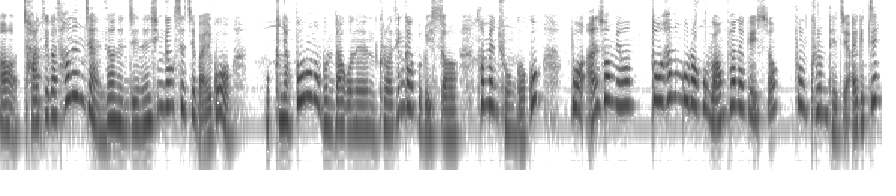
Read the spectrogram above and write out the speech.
어 자지가 서는지 안 서는지는 신경 쓰지 말고 뭐 그냥 포르노 본다고는 그런 생각으로 있어. 서면 좋은 거고 뭐 안 서면 또 하는 거라고 마음 편하게 있어. 그럼 그럼 되지. 알겠지?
